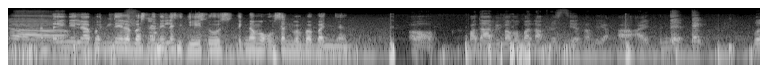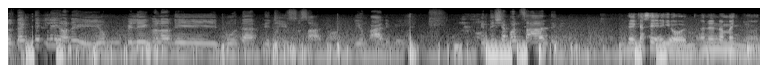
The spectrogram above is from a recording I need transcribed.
ah, Antayin nila, pag nilabas na nila si Jesus, tignan mo kung saan mababan yan. Oh, madaming mababa na Christian yan. Ah, ay, hindi, tech, well, technically, ano eh, yung pelikula ni Buddha at ni Jesus, ano, yung anime, hindi siya ban sa atin eh. Hindi, kasi ayun, ano naman yun,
